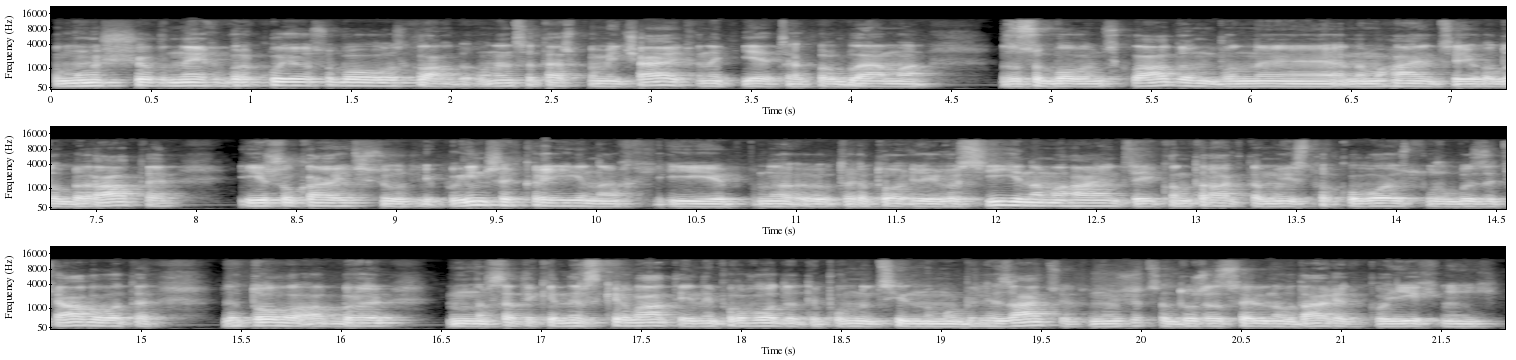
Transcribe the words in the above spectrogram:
тому що в них бракує особового складу. Вони це теж помічають. В них є ця проблема з особовим складом. Вони намагаються його добирати і шукають всюди. І по інших країнах, і на території Росії намагаються і контрактами, і строковою службою затягувати для того, аби все-таки не вскривати і не проводити повноцінну мобілізацію, тому що це дуже сильно вдарить по їхній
